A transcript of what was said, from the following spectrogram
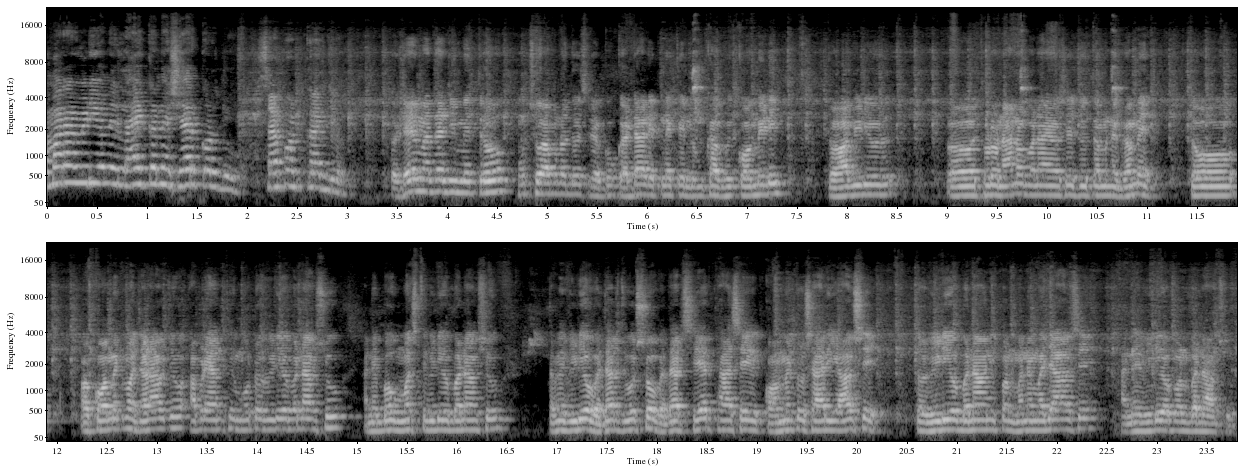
અમારા વિડીયોને લાઈક અને શેર કરજો. સપોર્ટ કરજો. તો જય માતાજી મિત્રો હું છું આપણો દોસ્ત રઘુ કટાર એટલે કે લુમકા ભાઈ કોમેડી. તો આ વીડિયો થોડો નાનો બનાવ્યો છે જો તમને ગમે તો કોમેન્ટમાં જણાવજો. આપણે આનાથી મોટો વીડિયો બનાવશું અને બહુ મસ્ત વીડિયો બનાવશું. તમે વીડિયો વધારે જોશો વધારે શેર થશે કોમેન્ટો સારી આવશે તો વીડિયો બનાવવાની પણ મને મજા આવશે અને વીડિયો પણ બનાવશું.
